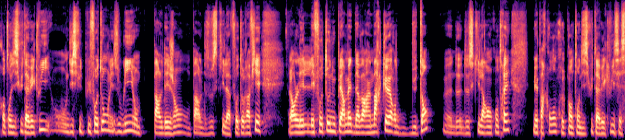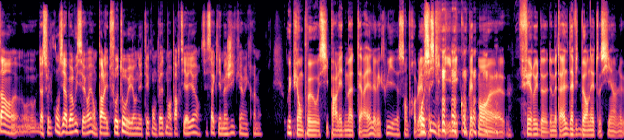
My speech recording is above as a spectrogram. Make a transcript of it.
quand on discute avec lui, on discute plus photo, on les oublie, on parle des gens, on parle de tout ce qu'il a photographié. Alors les photos nous permettent d'avoir un marqueur du temps euh, de, ce qu'il a rencontré. Mais par contre, quand on discute avec lui, c'est ça, euh, d'un seul coup, on se dit, ah bah oui, c'est vrai, on parlait de photos et on était complètement parti ailleurs. C'est ça qui est magique avec Raymond. Oui, puis on peut aussi parler de matériel avec lui euh, sans problème, parce qu'il est complètement euh, féru de, matériel. David Burnett aussi, hein, le,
